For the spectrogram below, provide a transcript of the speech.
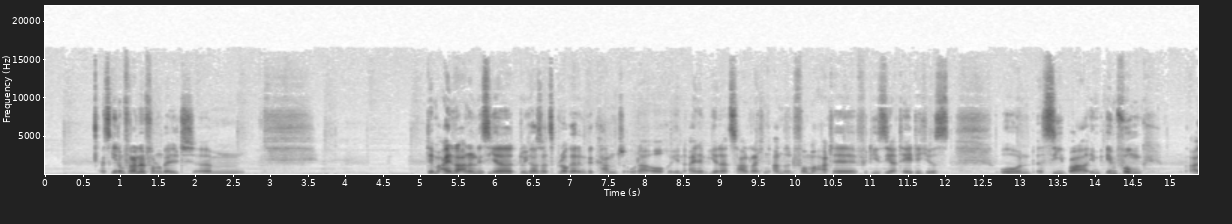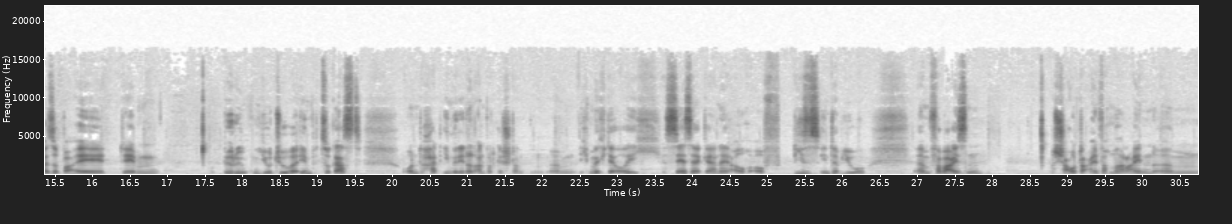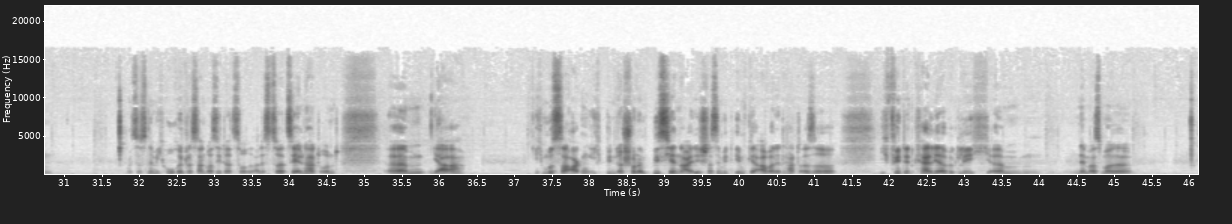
es geht um Fräulein von Welt. Ähm, dem einen oder anderen ist sie ja durchaus als Bloggerin bekannt oder auch in einem ihrer zahlreichen anderen Formate, für die sie ja tätig ist. Und sie war im Impfung, also bei dem berühmten YouTuber Imp zu Gast und hat ihm Rede und Antwort gestanden. Ähm, ich möchte euch sehr, sehr gerne auch auf dieses Interview ähm, verweisen. Schaut da einfach mal rein. Es ist nämlich hochinteressant, was sie dazu alles zu erzählen hat. Und ähm, ja, ich muss sagen, ich bin da schon ein bisschen neidisch, dass sie mit Imp gearbeitet hat. Also ich finde den Kerl ja wirklich, ähm, nennen wir es mal,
